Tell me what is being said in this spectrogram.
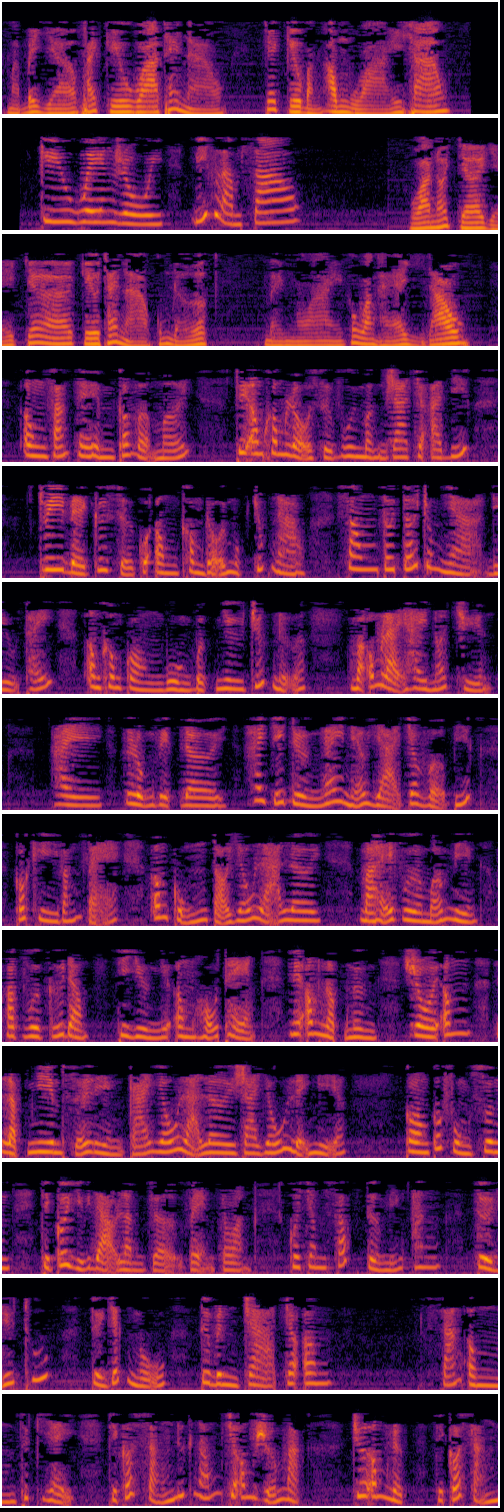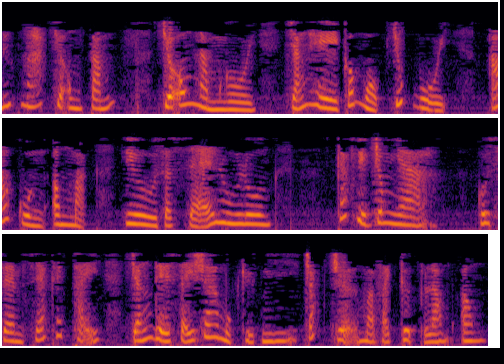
Mà bây giờ phải kêu Hoa thế nào? Cái kêu bằng ông hoài sao? Kêu quen rồi biết làm sao? Hoa nói chơi vậy chứ kêu thế nào cũng được. Bề ngoài có quan hệ gì đâu. Ông phán thêm có vợ mới. Tuy ông không lộ sự vui mừng ra cho ai biết tuy bề cư xử của ông không đổi một chút nào xong tôi tới trong nhà, đều thấy ông không còn buồn bực như trước nữa, mà ông lại hay nói chuyện. Hay luận việc đời, hay chỉ đường ngay nẻo dài cho vợ biết. Có khi vắng vẻ, ông cũng tỏ dấu lả lơi, mà hãy vừa mở miệng hoặc vừa cử động thì dường như ông hổ thẹn, nên ông ngập ngừng, rồi ông lập nghiêm sửa liền cái dấu lạ lơi ra dấu lễ nghĩa. Còn có phùng xuân thì có giữ đạo làm vợ vẹn toàn cô chăm sóc từ miếng ăn, từ điếu thuốc, từ giấc ngủ, từ bình trà cho ông. Sáng ông thức dậy thì có sẵn nước nóng cho ông rửa mặt, trưa ông nực thì có sẵn nước mát cho ông tắm. Chỗ ông nằm ngồi, chẳng hề có một chút bụi, áo quần ông mặc đều sạch sẽ luôn luôn. Các việc trong nhà, cô xem xét hết thảy chẳng để xảy ra một chuyện gì trắc trở mà phải cực lòng ông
